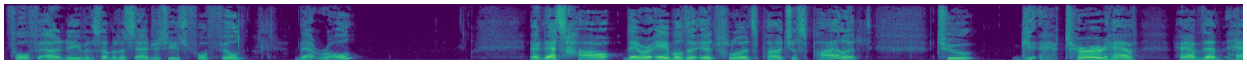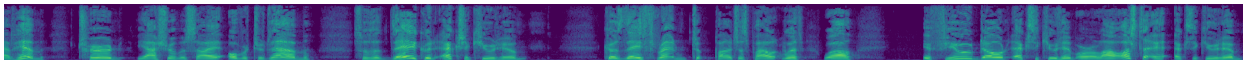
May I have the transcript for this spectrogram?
fulfilled, and even some of the Sadducees fulfilled that role. And that's how they were able to influence Pontius Pilate to get, turn, have, have them, have him turn Yahshua Messiah over to them so that they could execute him because they threatened Pontius Pilate with, well, if you don't execute him or allow us to execute him,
